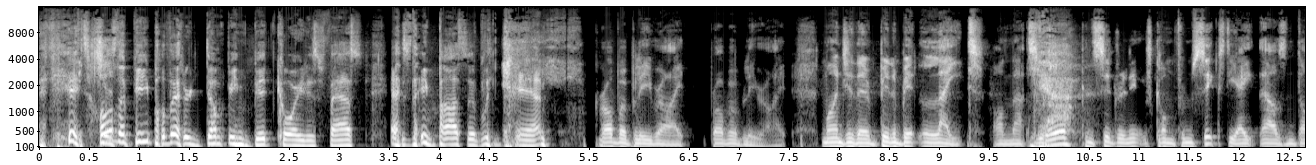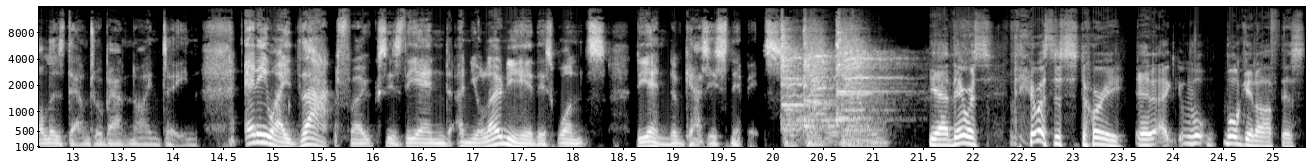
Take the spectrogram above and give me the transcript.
It's, It's all just- the people that are dumping Bitcoin as fast as they possibly can. Probably right. Probably right. Mind you, they've been a bit late on that score, Yeah. considering it's gone from $68,000 down to about 19. Anyway, that, folks, is the end, and you'll only hear this once the end of Gaz's snippets. Yeah, there was there was a story. And I, we'll, we'll get off this.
